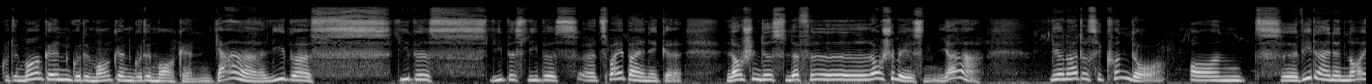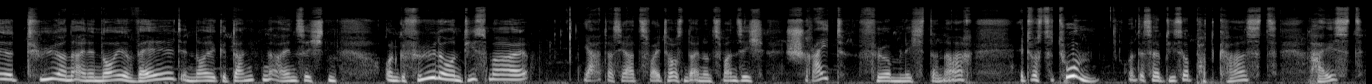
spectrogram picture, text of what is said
Guten Morgen, guten Morgen, guten Morgen. Ja, liebes, liebes, liebes, liebes äh, Zweibeinige, lauschendes Löffel Lauschebesen. Ja, Leonardo Secundo. Und äh, wieder eine neue Tür in eine neue Welt, in neue Gedanken, Einsichten und Gefühle. Und diesmal, ja, das Jahr 2021 schreit förmlich danach, etwas zu tun. Und deshalb dieser Podcast heißt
